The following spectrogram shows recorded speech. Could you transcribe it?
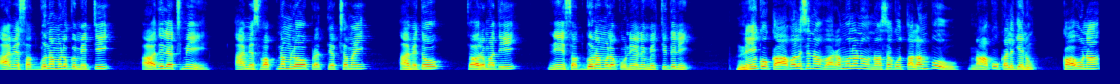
ఆమె సద్గుణములకు మెచ్చి ఆదిలక్ష్మి ఆమె స్వప్నంలో ప్రత్యక్షమై ఆమెతో చారుమతి నీ సద్గుణములకు నేను మెచ్చితిని. నీకు కావలసిన వరములను నొసగు తలంపు నాకు కలిగెను. కావున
